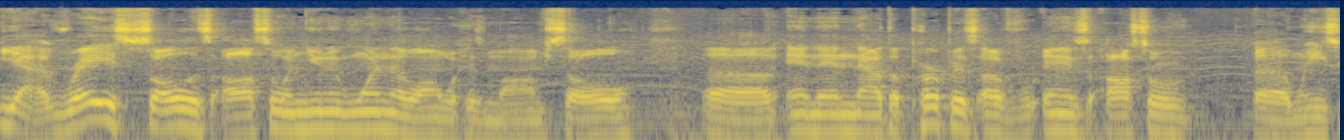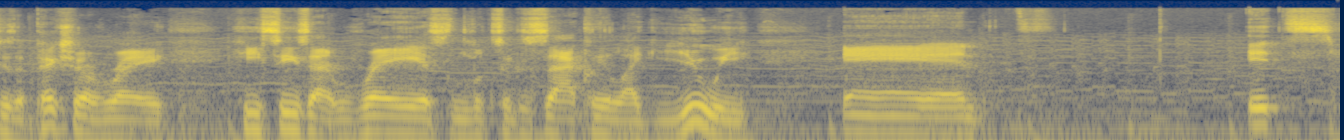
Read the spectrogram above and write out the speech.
yeah, Rei's soul is also in Unit one along with his mom's soul. Uh, and then now the purpose of and is also uh, when he sees a picture of Rei, he sees that Rei looks exactly like Yui, and it's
